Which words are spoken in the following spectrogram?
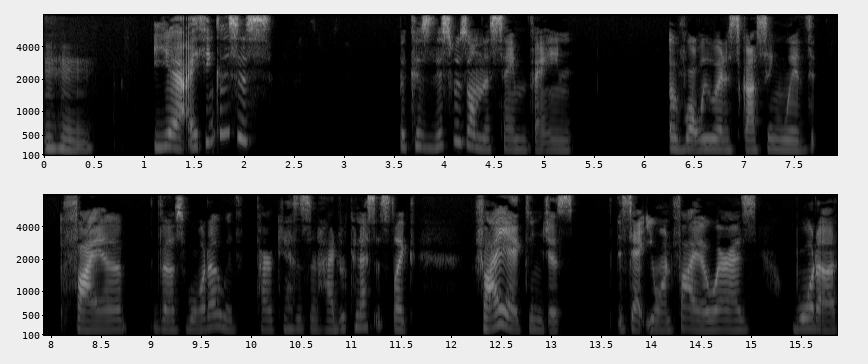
Mm hmm. Yeah, I think this is because this was on the same vein of what we were discussing with fire versus water with pyrokinesis and hydrokinesis. Like fire can just set you on fire, whereas water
